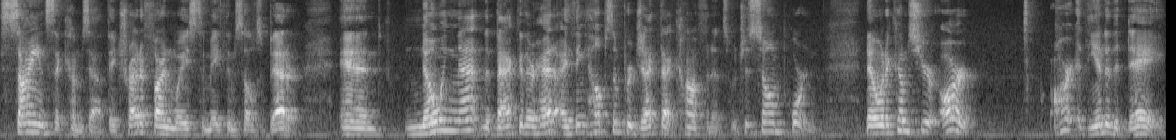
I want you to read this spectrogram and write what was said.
science that comes out, they try to find ways to make themselves better. And knowing that in the back of their head, I think helps them project that confidence, which is so important. Now, when it comes to your art, art at the end of the day,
